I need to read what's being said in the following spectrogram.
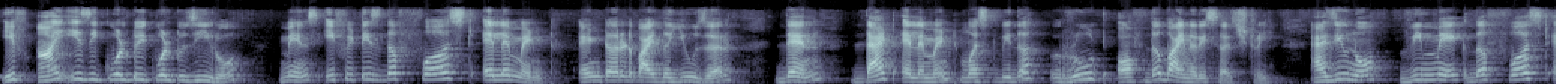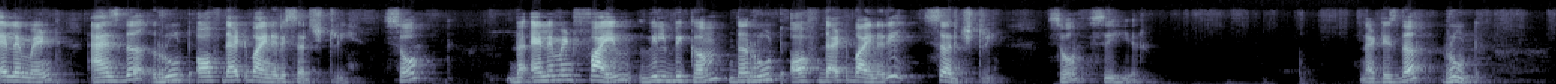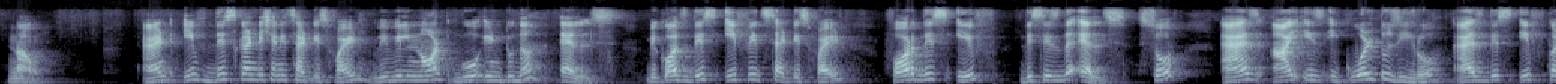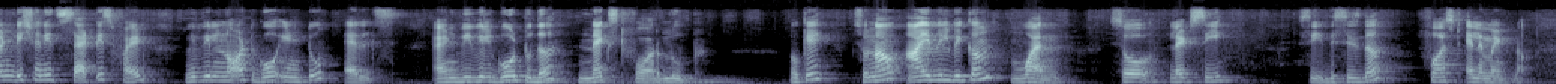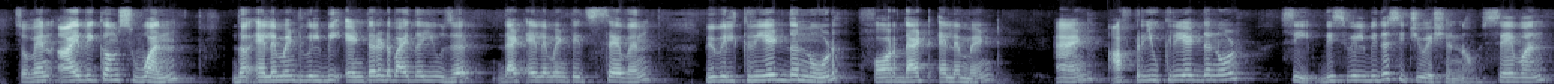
if i is equal to equal to 0 means if it is the first element entered by the user then that element must be the root of the binary search tree. As you know we make the first element as the root of that binary search tree. So the element 5 will become the root of that binary search tree. So see here that is the root. Now and if this condition is satisfied we will not go into the else because this if is satisfied for this if this is the else. So as i is equal to 0 as this if condition is satisfied we will not go into else. And we will go to the next for loop. Okay? So now i will become 1 so let's see. See this is the first element now. So when i becomes 1 the element will be entered by the user. That element is 7 we will create the node for that element and after you create the node see this will be the situation now. 7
